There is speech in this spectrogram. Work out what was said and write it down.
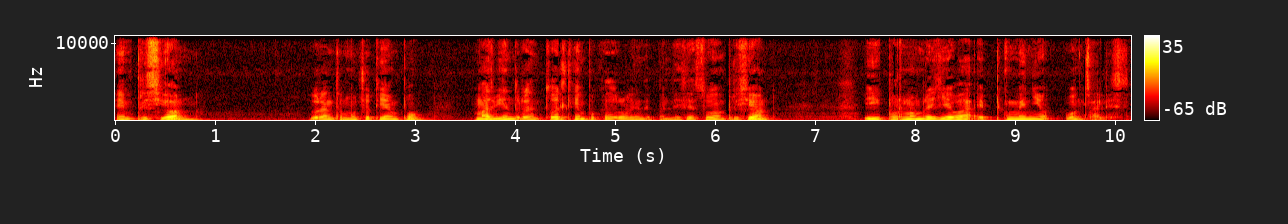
en prisión durante mucho tiempo, más bien durante todo el tiempo que duró la independencia estuvo en prisión y por nombre lleva Epigmenio González.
